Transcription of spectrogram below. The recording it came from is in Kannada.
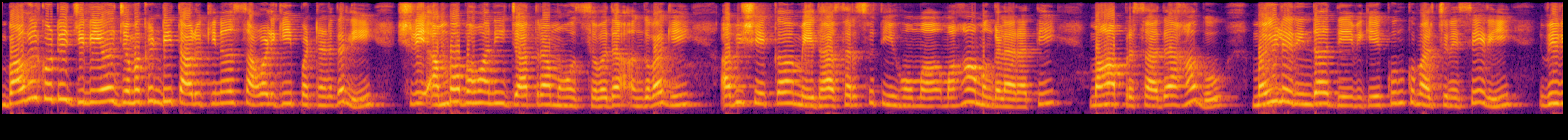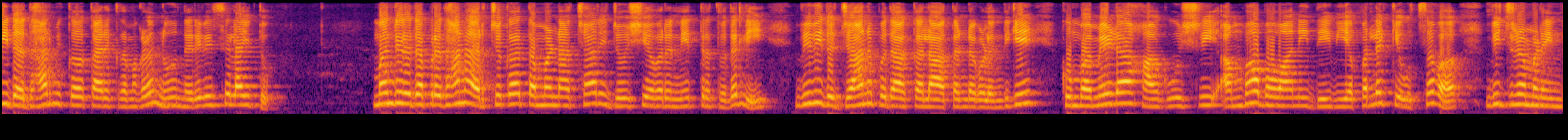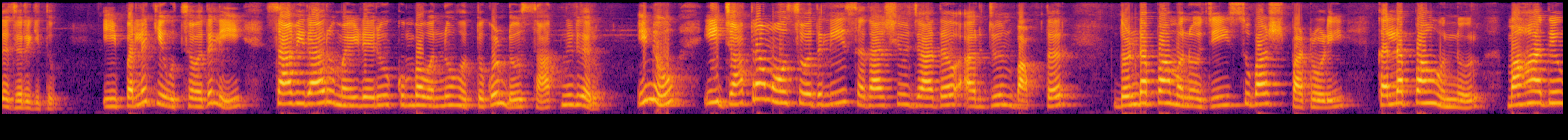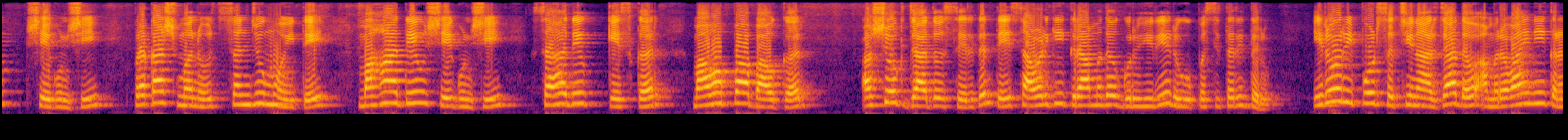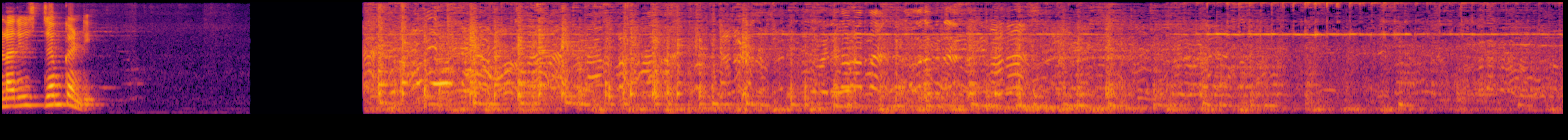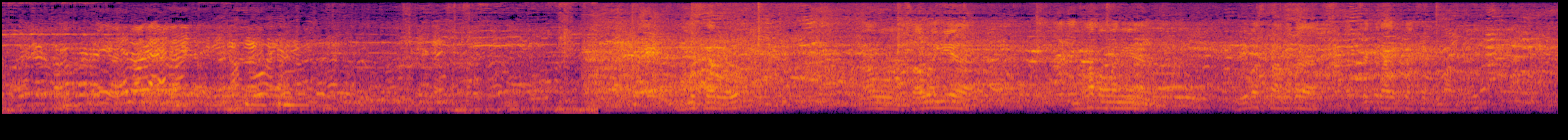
ಬಾಗಲಕೋಟೆ ಜಿಲ್ಲೆಯ ಜಮಖಂಡಿ ತಾಲೂಕಿನ ಸಾವಳಗಿ ಪಟ್ಟಣದಲ್ಲಿ ಶ್ರೀ ಅಂಬಾಭವಾನಿ ಜಾತ್ರಾ ಮಹೋತ್ಸವದ ಅಂಗವಾಗಿ ಅಭಿಷೇಕ ಮೇಧಾ ಸರಸ್ವತಿ ಹೋಮ ಮಹಾಮಂಗಳಾರತಿ, ಮಹಾಪ್ರಸಾದ ಹಾಗೂ ಮಹಿಳೆಯರಿಂದ ದೇವಿಗೆ ಕುಂಕುಮಾರ್ಚನೆ ಸೇರಿ ವಿವಿಧ ಧಾರ್ಮಿಕ ಕಾರ್ಯಕ್ರಮಗಳನ್ನು ನೆರವೇರಿಸಲಾಯಿತು. ಮಂದಿರದ ಪ್ರಧಾನ ಅರ್ಚಕ ತಮ್ಮಣ್ಣಾಚಾರಿ ಜೋಶಿ ಅವರ ನೇತೃತ್ವದಲ್ಲಿ ವಿವಿಧ ಜಾನಪದ ಕಲಾ ತಂಡಗಳೊಂದಿಗೆ ಕುಂಭಮೇಳ ಹಾಗೂ ಶ್ರೀ ಅಂಬಾಭವಾನಿ ದೇವಿಯ ಪಲ್ಲಕ್ಕಿ ಉತ್ಸವ ವಿಜೃಂಭಣೆಯಿಂದ ಜರುಗಿತು. ಈ ಪಲ್ಲಕ್ಕಿ ಉತ್ಸವದಲ್ಲಿ ಸಾವಿರಾರು ಮಹಿಳೆಯರು ಕುಂಭವನ್ನು ಹೊತ್ತುಕೊಂಡು ಸಾಥ್ ನೀಡಿದರು. ಇನ್ನು ಈ ಜಾತ್ರಾ ಮಹೋತ್ಸವದಲ್ಲಿ ಸದಾಶಿವ್ ಜಾಧವ್, ಅರ್ಜುನ್ ಬಾಪ್ತರ್ ದೊಂಡಪ್ಪ ಮನೋಜಿ, ಸುಭಾಷ್ ಪಾಟೋಳಿ, ಕಲ್ಲಪ್ಪ ಹುನ್ನೂರ್, ಮಹಾದೇವ್ ಶೇಗುಣ್ಶಿ ಪ್ರಕಾಶ್ ಮನೋಜ್, ಸಂಜು ಮೊಹಿತೆ, ಮಹಾದೇವ್ ಶೇಗುಣ್ಶಿ, ಸಹದೇವ್ ಕೇಸ್ಕರ್, ಮಾವಪ್ಪ ಬಾವ್ಕರ್, ಅಶೋಕ್ ಜಾಧವ್ ಸೇರಿದಂತೆ ಸಾವಳಗಿ ಗ್ರಾಮದ ಗುರು ಹಿರಿಯರು ಉಪಸ್ಥಿತರಿದ್ದರು. ಇರೋ report Sachin R Jadhav, Amaravahini, Kannada news, Jamkhandi. ಮಹಾಭವಾನಿಯ ದೇವಸ್ಥಾನದ ಅರ್ಚಕರಾಗಿ ಕೆಲಸ ಮಾಡ್ತೀವಿ.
